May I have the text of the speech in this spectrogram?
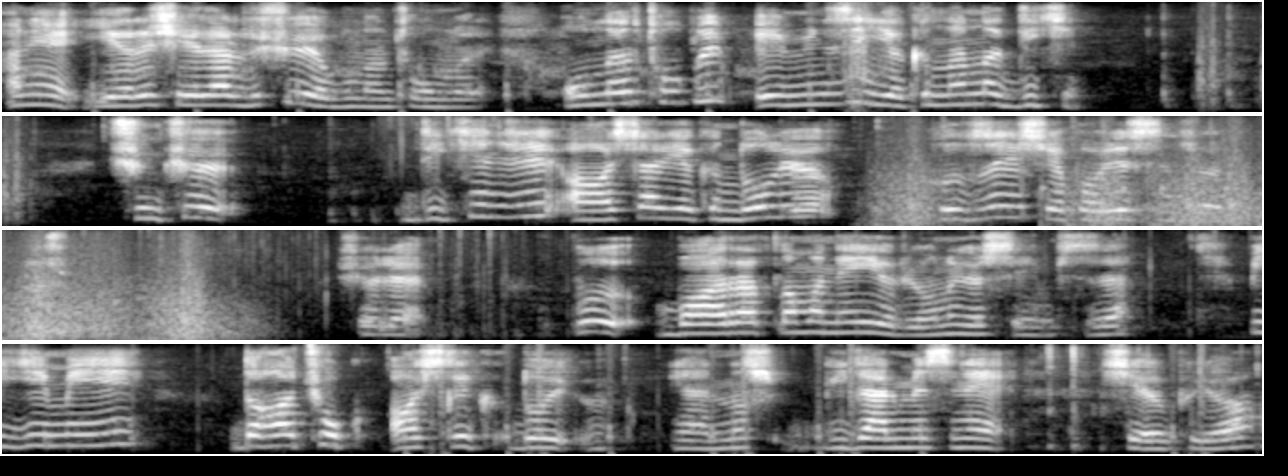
hani yere şeyler düşüyor ya bunların tohumları. Onları toplayıp evinizin yakınlarına dikin. Çünkü dikince ağaçlar yakında oluyor. Hızlı iş yapabilirsiniz öyle. Dur. Şöyle bu baharatlama neye yarıyor onu göstereyim size. Bir yemeği daha çok açlık doy yani nasıl gidermesine şey yapıyor.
